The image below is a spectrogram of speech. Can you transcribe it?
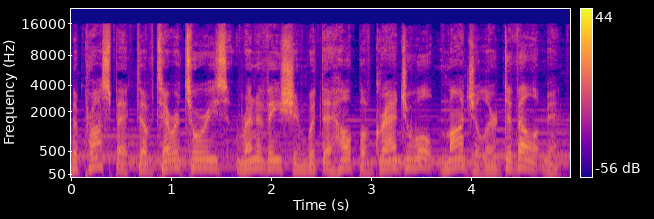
The prospect of territories renovation with the help of gradual modular development.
